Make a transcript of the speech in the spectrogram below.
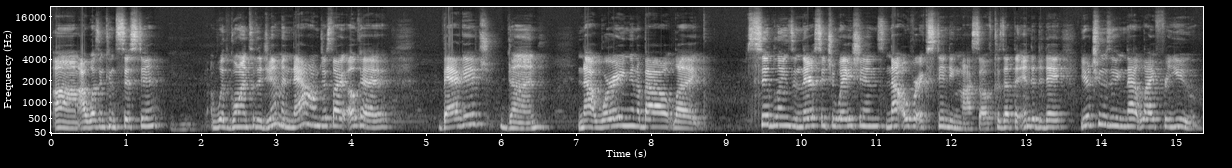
Um, I wasn't consistent. with going to the gym and now I'm just like, okay, baggage done. Not worrying about like siblings and their situations, not overextending myself because at the end of the day, you're choosing that life for you.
